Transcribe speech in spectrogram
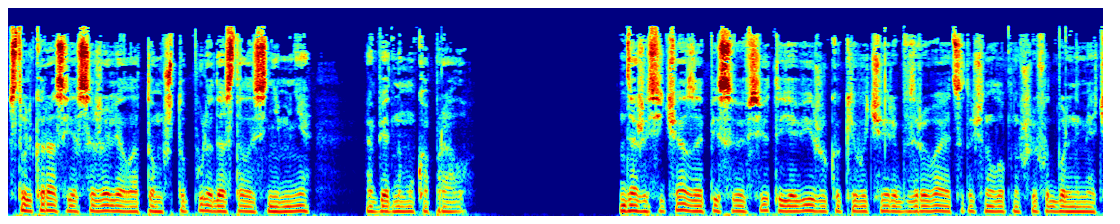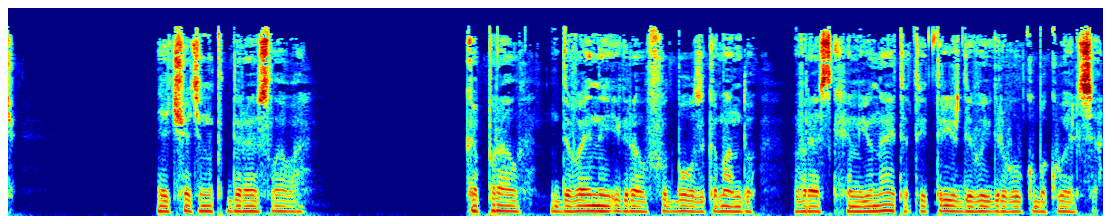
Столько раз я сожалел о том, что пуля досталась не мне, а бедному капралу. Даже сейчас, записывая все это, я вижу, как его череп взрывается, точно лопнувший футбольный мяч. Я тщательно подбираю слова. Капрал до войны играл в футбол за команду в Рестхэм Юнайтед и трижды выигрывал Кубок Уэльса.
